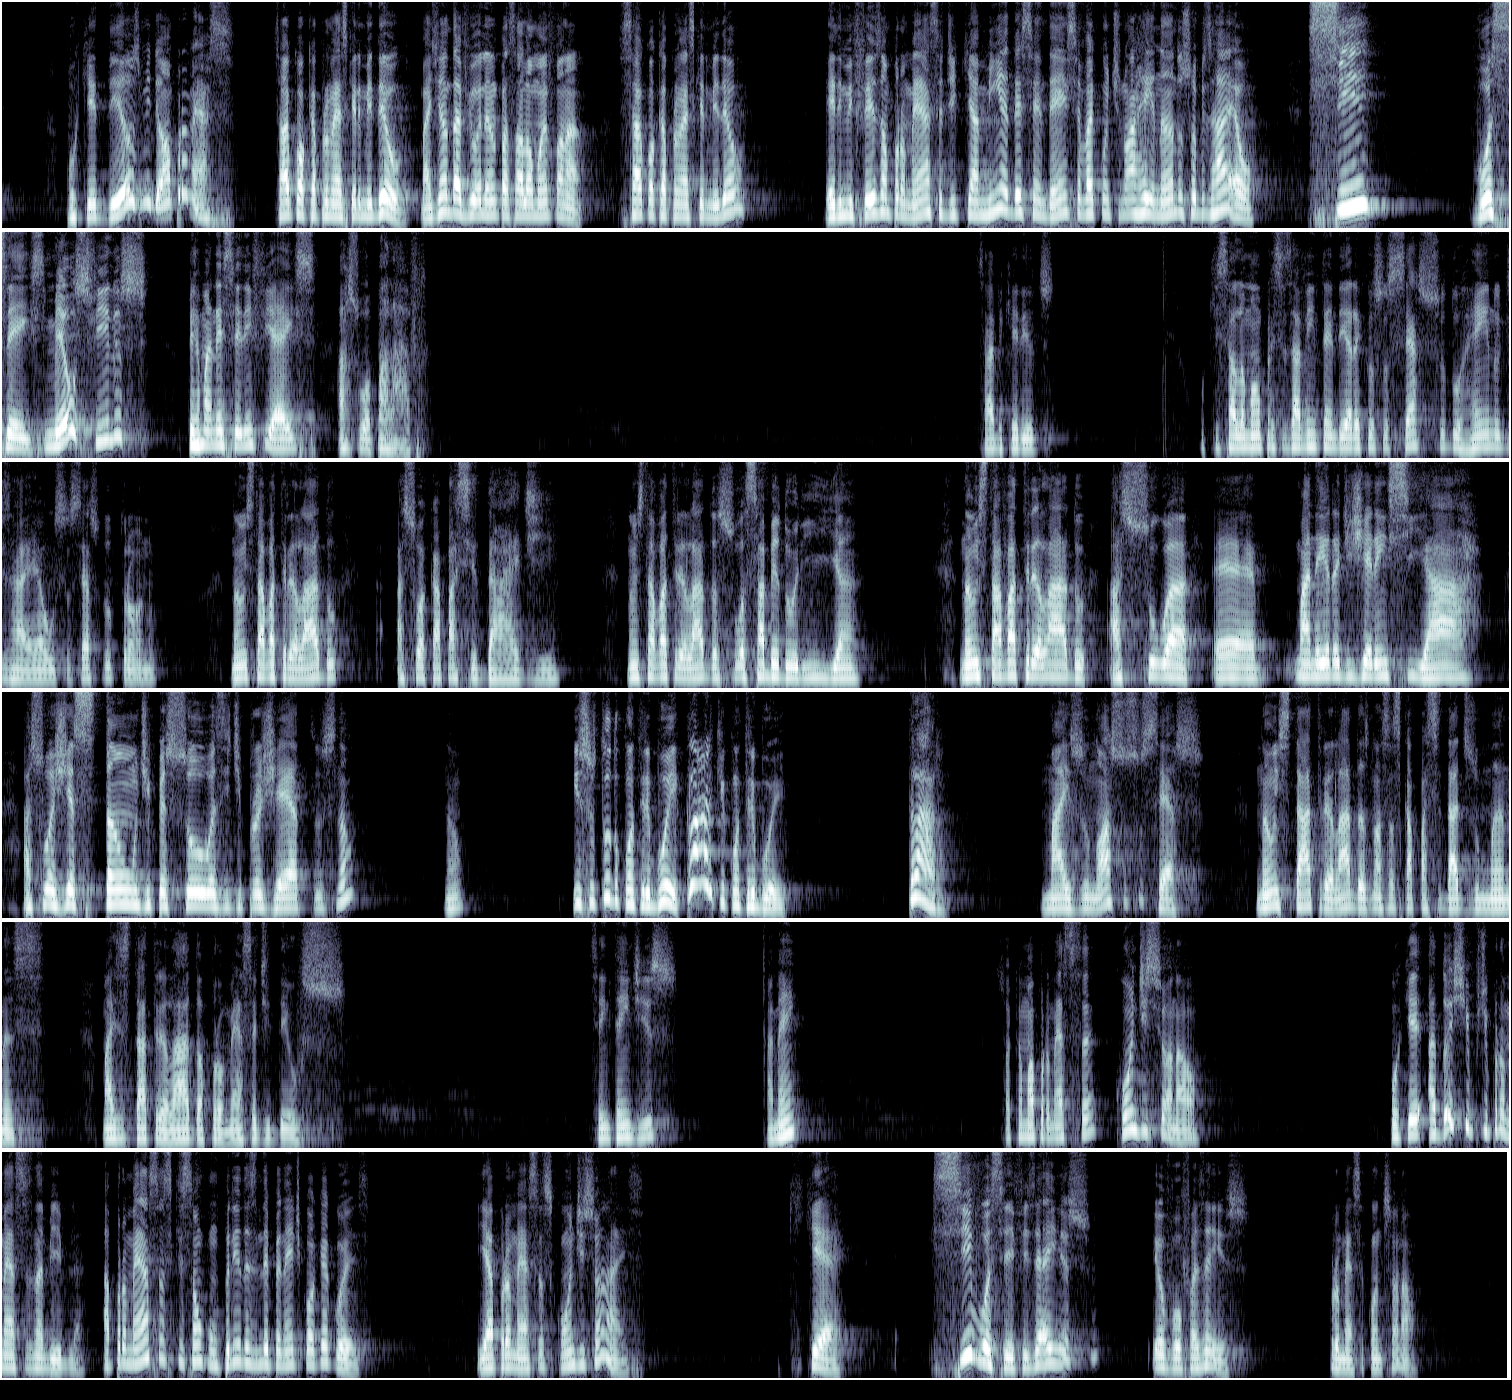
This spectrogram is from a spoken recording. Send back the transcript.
Porque Deus me deu uma promessa. Sabe qual é a promessa que ele me deu? Imagina Davi olhando para Salomão e falando: Sabe qual é a promessa que ele me deu? Ele me fez uma promessa de que a minha descendência vai continuar reinando sobre Israel. Se vocês, meus filhos, permanecerem fiéis à sua palavra. Sabe, queridos, o que Salomão precisava entender era que o sucesso do reino de Israel, o sucesso do trono, não estava atrelado à sua capacidade, não estava atrelado à sua sabedoria, não estava atrelado à sua é, maneira de gerenciar, a sua gestão de pessoas e de projetos. Não, não. Isso tudo contribui? Claro que contribui. Claro. Mas o nosso sucesso não está atrelado às nossas capacidades humanas, mas está atrelado à promessa de Deus. Você entende isso? Amém? Só que é uma promessa condicional. Porque há dois tipos de promessas na Bíblia. Há promessas que são cumpridas independente de qualquer coisa. E há promessas condicionais. Que é, se você fizer isso, eu vou fazer isso. Promessa condicional.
